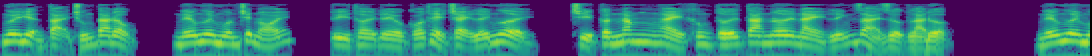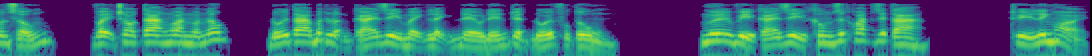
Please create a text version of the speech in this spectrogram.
ngươi hiện tại chúng ta độc, nếu ngươi muốn chết nói, tùy thời đều có thể chạy lấy người, chỉ cần 5 ngày không tới ta nơi này lĩnh giải dược là được. Nếu ngươi muốn sống, vậy cho ta ngoan ngoãn đốc, đối ta bất luận cái gì mệnh lệnh đều đến tuyệt đối phục tùng. Ngươi vì cái gì không dứt khoát giết ta?" Thủy Linh hỏi,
